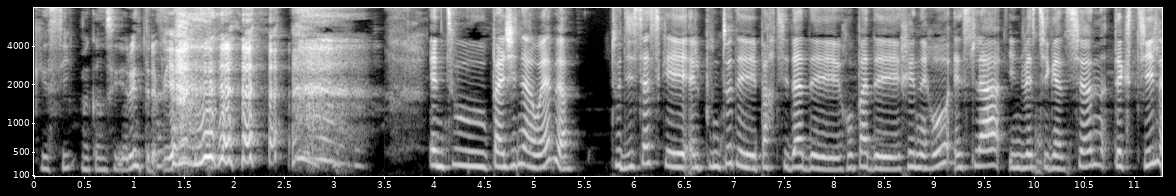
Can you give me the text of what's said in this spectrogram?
que sí, me considero intrépida. en tu página web Tú dices que el punto de partida de ropa de género es la investigación textil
